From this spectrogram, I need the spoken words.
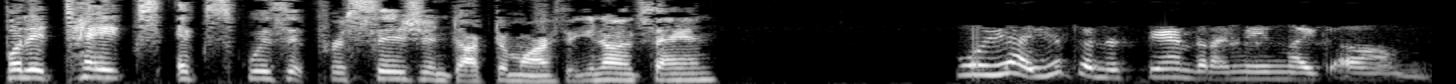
but it takes exquisite precision, Dr. Martha. You know what I'm saying? Well, yeah, you have to understand that. I mean, like, um,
